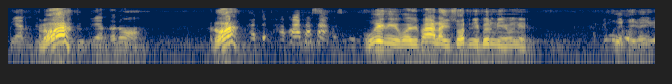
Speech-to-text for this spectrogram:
เปลี่ยนฮัลโหลเปลี่ยนก็เนาะฮัลโหลหาหาพาดภาษาภาษาโอ้ยนี่ว่าสิพาอะไรสดนี่เบิ่งนี่เบิ่งนี่ที่มือเฉยได้อยู่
